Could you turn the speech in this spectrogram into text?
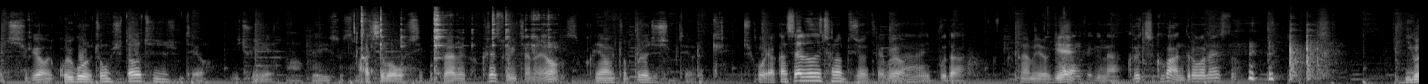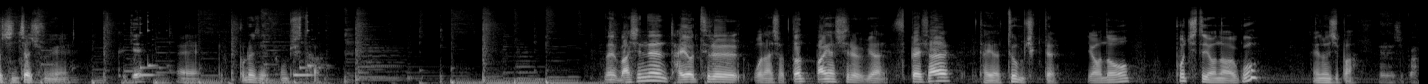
넣으시고요 골고루 조금씩 떨어뜨려 주시면 돼요 이 주위에 아, 그래 이 소스. 같이 먹을 수 있고 그다음에 그 크레소 있잖아요 그냥 좀 뿌려주시면 돼요 이렇게 그리고 약간 샐러드처럼 드셔도 되고요 아 이쁘다. 그다음에 여기에 파란색이나. 그렇지 그거 안 들어가나 했어. 이거 진짜 중요해 그게? 네, 뿌려줘요 조금씩 다. 네, 맛있는 다이어트를 원하셨던 빵야 씨를 위한 스페셜 다이어트 음식들 연어, 포치드 연어하고 에너지바. 에너지바.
